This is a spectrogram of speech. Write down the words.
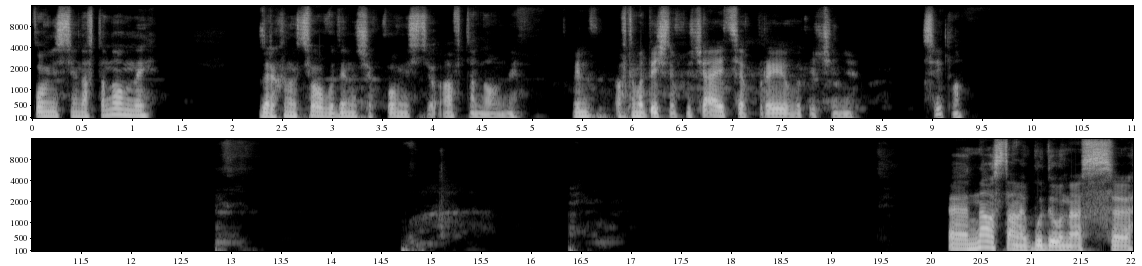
повністю автономний. За рахунок цього будиночок повністю автономний. Він автоматично включається при виключенні світла. Наостанок буде у нас е,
